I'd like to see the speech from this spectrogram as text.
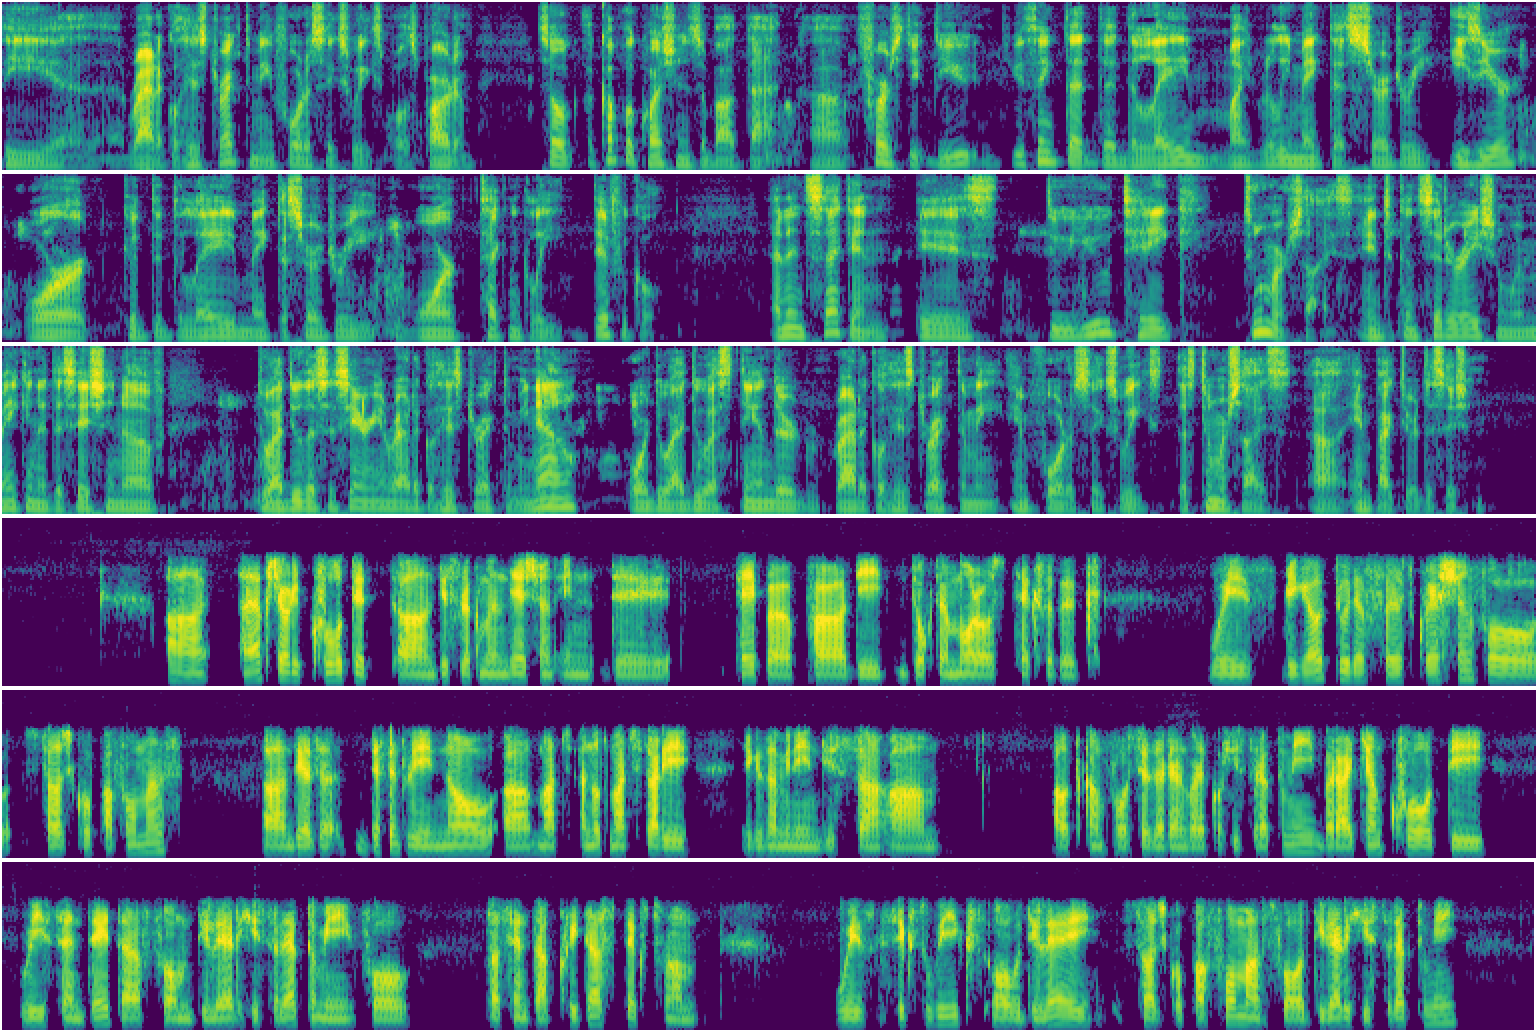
the uh, radical hysterectomy four to six weeks postpartum. So, a couple of questions about that. Uh, first, do, do, you do you think that the delay might really make the surgery easier, or could the delay make the surgery more technically difficult? And then, second, is do you take tumor size into consideration when making a decision of do I do the cesarean radical hysterectomy now or do I do a standard radical hysterectomy in four to six weeks? Does tumor size uh, impact your decision? Uh, I actually quoted uh, this recommendation in the paper per the Dr. Morrow's textbook. With regard to the first question for surgical performance, uh, there's definitely no uh, much, uh, not much study examining this uh, um, outcome for cesarean radical hysterectomy, but I can quote the recent data from delayed hysterectomy for placenta accreta spectrum. With six weeks of delay, surgical performance for delayed hysterectomy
